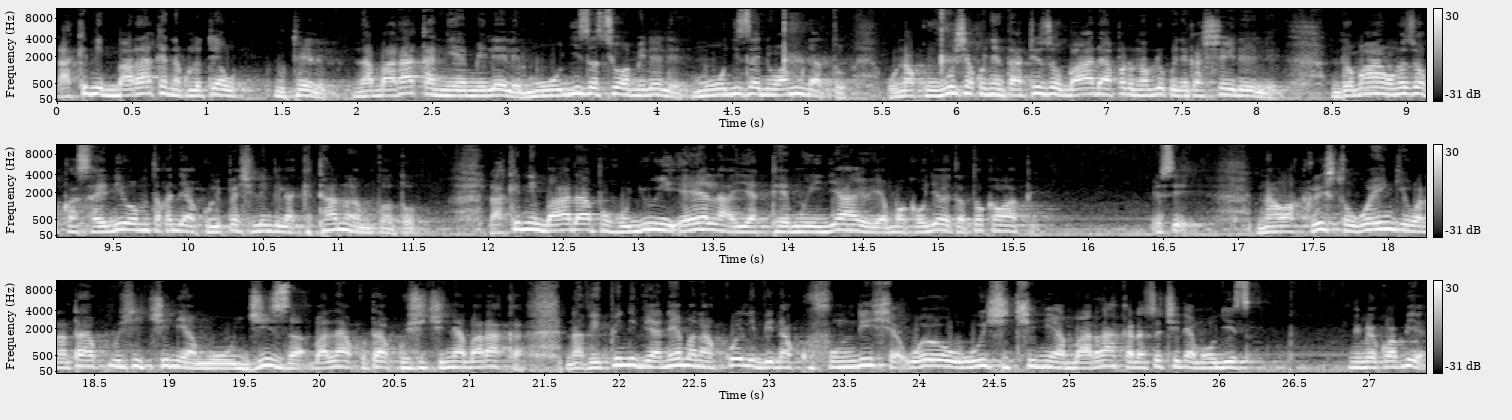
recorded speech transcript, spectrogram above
Lakini baraka inakuletea utele. Na baraka ni ya milele. Muujiza sio wa milele. Muujiza ni wa muda tu. Unakuvusha kwenye tatizo baada ya pale unarudi kwenye kasha ile ile. Ndio maana unaweza ukasaidiwa mtu akaja akulipia shilingi laki tano ya mtoto. Lakini baada ya hapo hujui hela ya temu ijayo ya mwaka ujao itatoka wapi See? na wakristo wengi wanataka kuishi chini ya muujiza badala ya kutaka kuishi chini ya baraka na vipindi vya neema na kweli vinakufundisha wewe uishi chini ya baraka na sio chini ya muujiza nimekwambia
